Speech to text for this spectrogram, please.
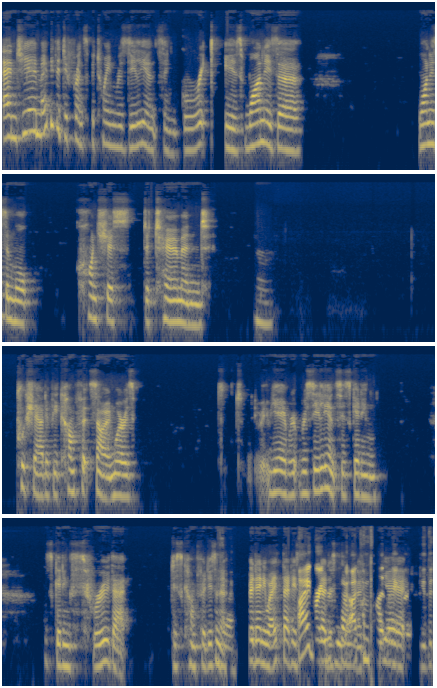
and yeah, maybe the difference between resilience and grit is one is a one is a more conscious, determined. Mm push out of your comfort zone. Whereas, yeah, re- resilience is getting is getting through that discomfort, isn't it? Yeah. But anyway, that is. I agree with you. I completely yeah. agree with you. The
